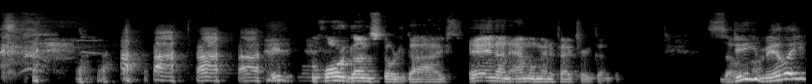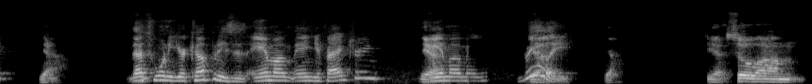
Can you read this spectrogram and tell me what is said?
Four gun stores, guys, and an ammo manufacturing company. So, Do you really? Yeah. That's one of your companies is ammo manufacturing. Yeah. Ammo. Man- really? Yeah. yeah. Yeah. So um,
